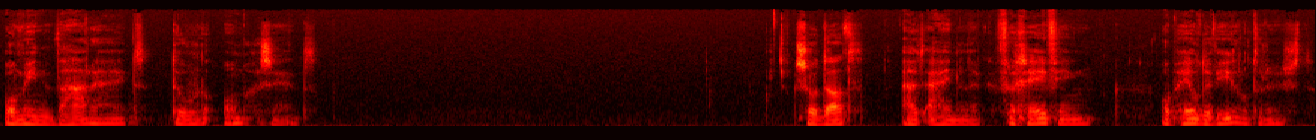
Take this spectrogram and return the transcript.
om in waarheid te worden omgezet. Zodat uiteindelijk vergeving op heel de wereld rust.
